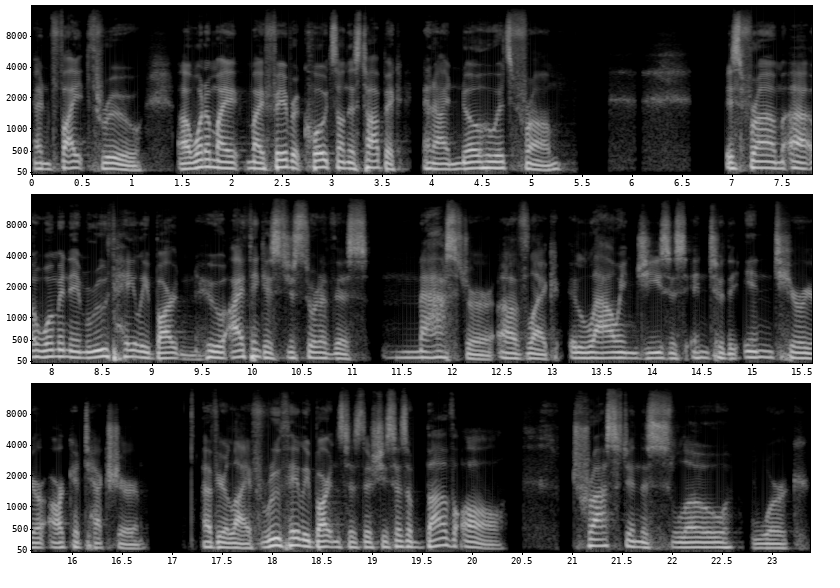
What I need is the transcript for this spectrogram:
and fight through. Uh, one of my, my favorite quotes on this topic, and I know who it's from, is from uh, a woman named Ruth Haley Barton, who I think is just sort of this master of like allowing Jesus into the interior architecture of your life. Ruth Haley Barton says this. She says, above all, trust in the slow work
